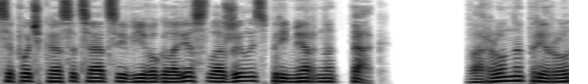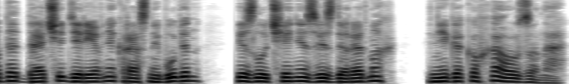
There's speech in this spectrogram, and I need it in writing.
Цепочка ассоциаций в его голове сложилась примерно так. Ворона, природа, дача, деревня, Красный Бубен, излучение звезды Редмах, книга Кохаузена.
